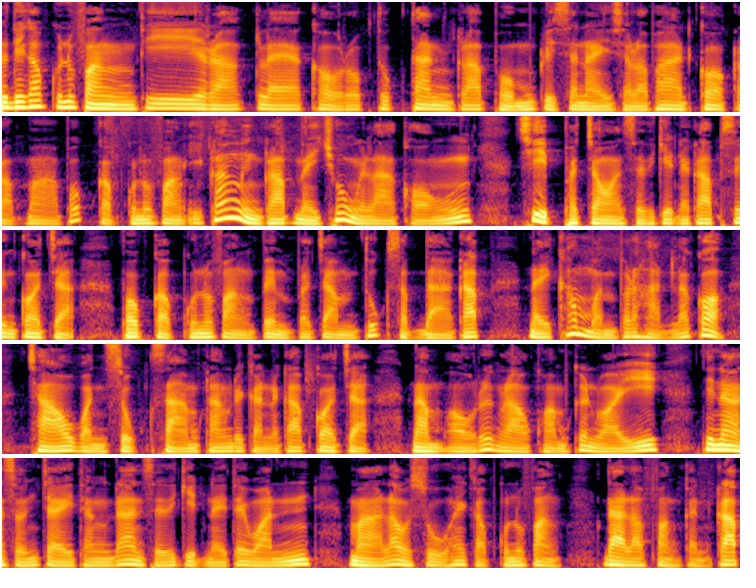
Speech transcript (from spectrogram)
สวัสดีครับคุณผู้ฟังที่รักและเคารพทุกท่านครับ ผมกฤษณัยสารพาดก็กลับมาพบกับคุณผู้ฟังอีกครั้งหนึ่งครับ ในช่วงเวลาของชีพประจรเศรษฐกิจนะครับ ซึ่งก็จะพบกับคุณผู้ฟังเป็นประจำทุกสัปดาห์ครับ ในค่ำวันพฤหัสแล้วก็เช้าวันศุกร์3ครั้งด้วยกันนะครับ ก็จะนำเอาเรื่องราวความเคลื่อนไหว ที่น่าสนใจทางด้านเศรษฐกิจในไต้หวัน มาเล่าสู่ให้กับคุณผู้ฟังได้รับฟังกันครับ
